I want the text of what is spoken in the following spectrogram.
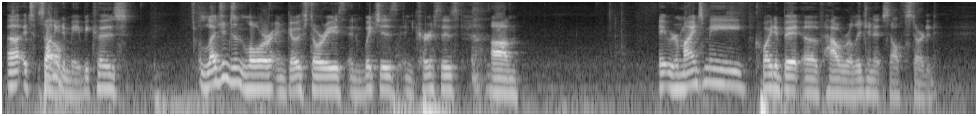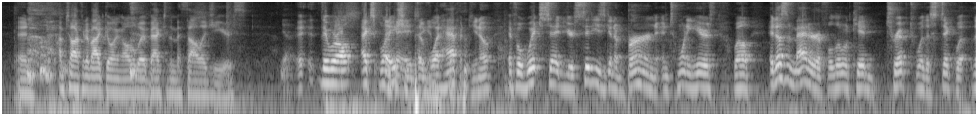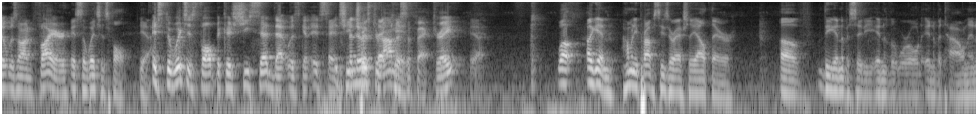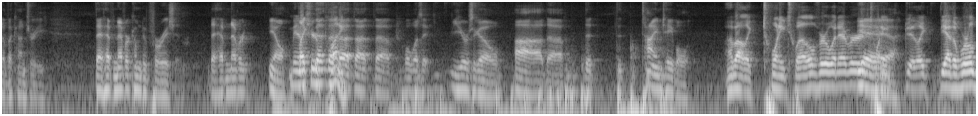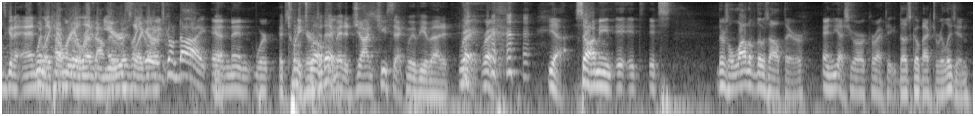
Uh, it's So- funny to me because legends and lore and ghost stories and witches and curses, um, it reminds me quite a bit of how religion itself started. And I'm talking about going all the way back to the mythology years. Yeah. Uh, it- they were all explanations AKA of what happened. You know, if a witch said your city's gonna burn in 20 years, well, it doesn't matter if a little kid tripped with a stick wi- that was on fire. It's the witch's fault. Yeah. It's the witch's fault because she said that was gonna. It's And it's she the Nostradamus effect, right? Yeah. Well, again, how many prophecies are actually out there of the end of a city, end of the world, end of a town, end of a country that have never come to fruition? That have never, you know, I'm like sure the, the, the, the, the what was it years ago? Uh, the the the timetable How about like 2012 or whatever? Yeah, 20, yeah, Like yeah, the world's gonna end when like every 11 out, years. Like, like, oh, don't- he's gonna die, Yeah. and then we're it's still here 2012. today. They made a John Cusack movie about it. Right, right. yeah. So I mean, it, it, it's there's a lot of those out there, and yes, you are correct. It does go back to religion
